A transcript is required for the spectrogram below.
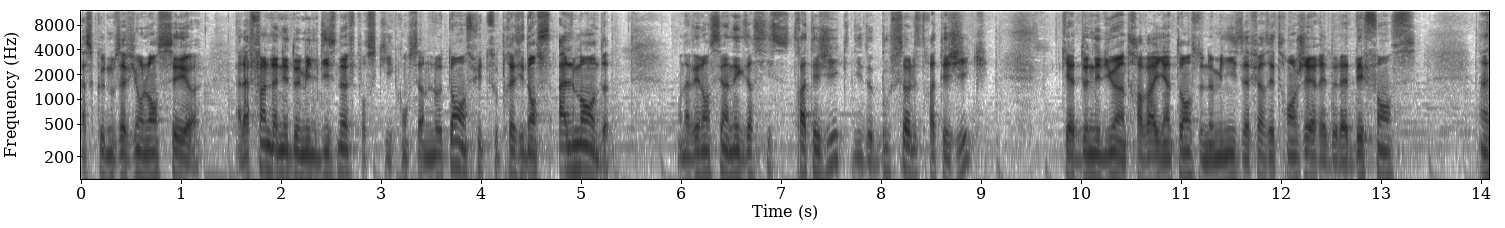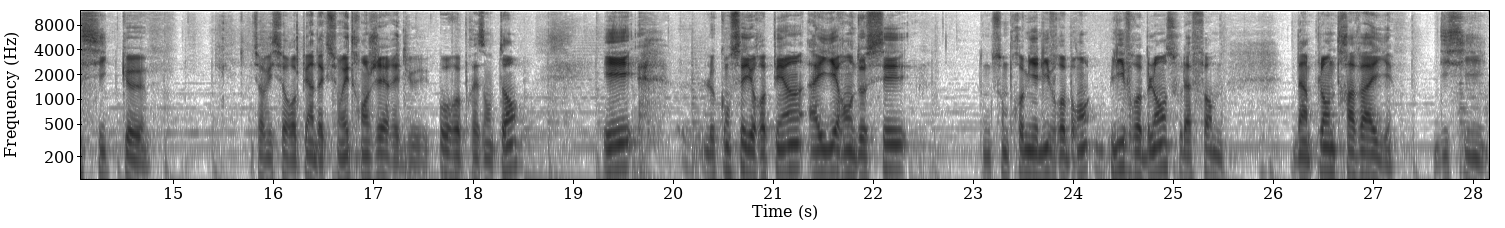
à ce que nous avions lancé euh, à la fin de l'année 2019 pour ce qui concerne l'OTAN. Ensuite, sous présidence allemande, on avait lancé un exercice stratégique dit de boussole stratégique qui a donné lieu à un travail intense de nos ministres des Affaires étrangères et de la Défense, ainsi que du Service européen d'action étrangère et du haut représentant. Et le Conseil européen a hier endossé son premier livre livre blanc sous la forme d'un plan de travail d'ici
